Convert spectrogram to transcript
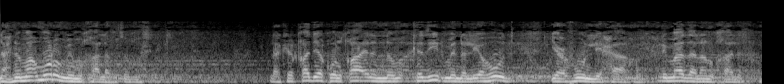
نحن مأمور بمخالفة المشركين. لكن قد يقول قائل أن كثير من اليهود يعفون لحاهم لماذا لا نخالفهم؟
